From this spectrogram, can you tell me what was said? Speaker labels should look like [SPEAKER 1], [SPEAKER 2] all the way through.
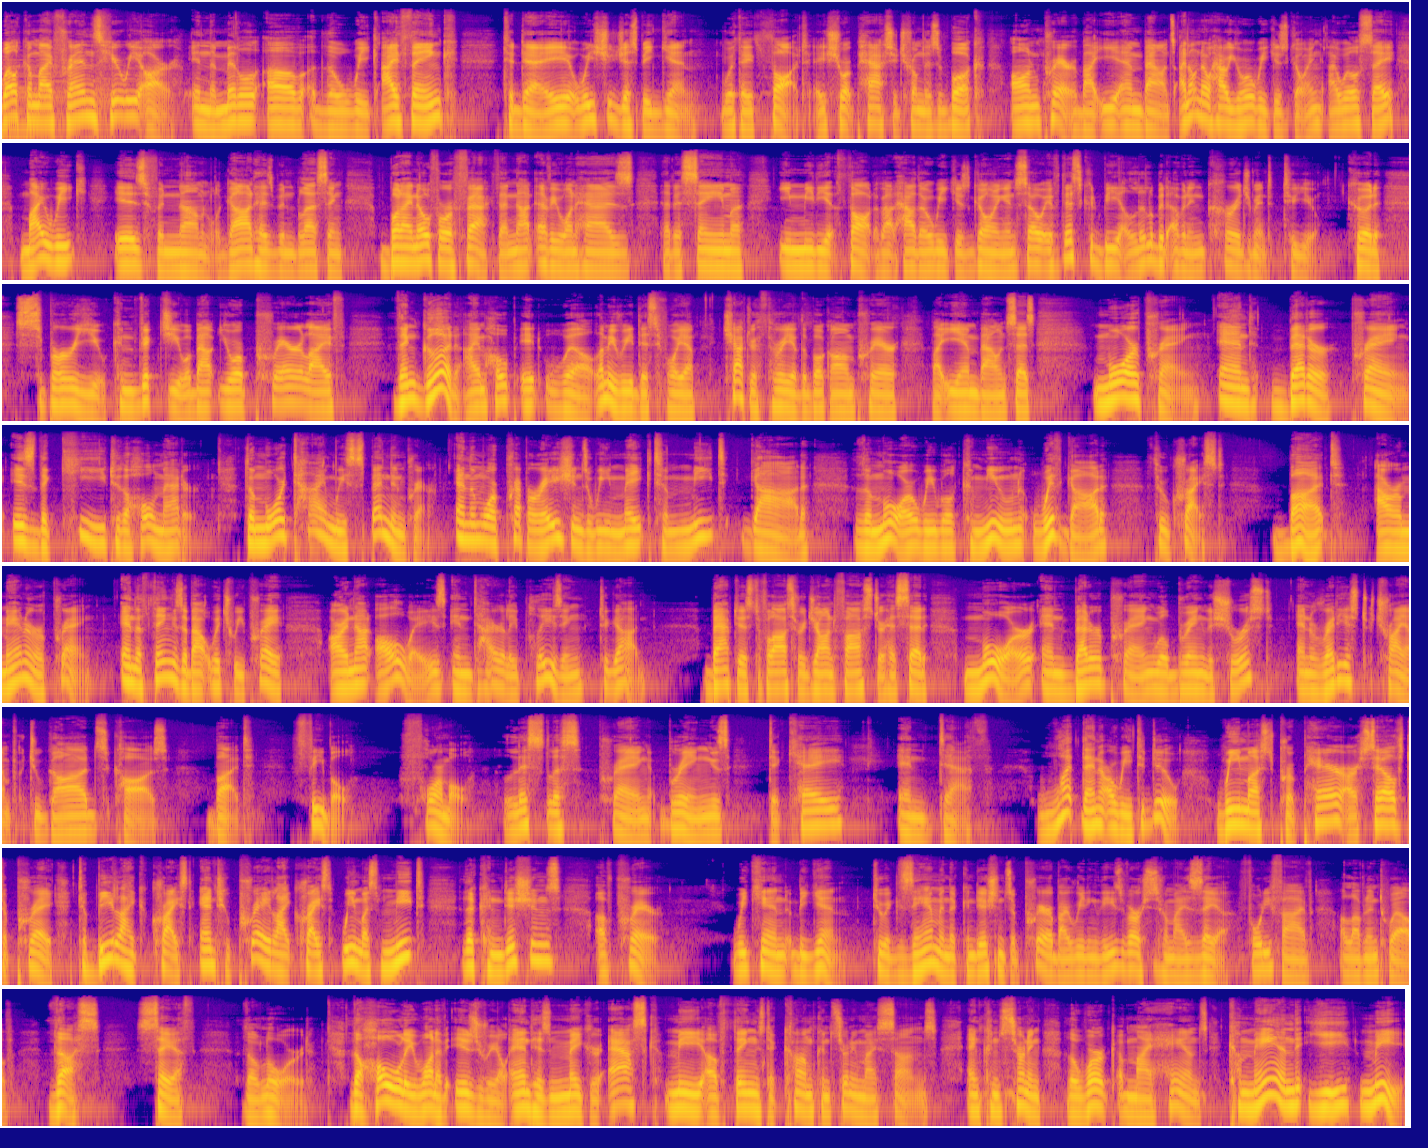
[SPEAKER 1] Welcome, my friends. Here we are in the middle of the week. I think today we should just begin with a thought, a short passage from this book on prayer by E.M. Bounds. I don't know how your week is going. I will say my week is phenomenal. God has been blessing, but I know for a fact that not everyone has that same immediate thought about how their week is going. And so if this could be a little bit of an encouragement to you, could spur you, convict you about your prayer life, then good. I hope it will. Let me read this for you. Chapter 3 of the book on prayer by E.M. Bounds says, More praying and better praying is the key to the whole matter. The more time we spend in prayer and the more preparations we make to meet God, the more we will commune with God through Christ. But our manner of praying and the things about which we pray are not always entirely pleasing to God. Baptist philosopher John Foster has said, More and better praying will bring the surest and readiest triumph to God's cause. But feeble, formal, listless praying brings decay and death. What then are we to do? We must prepare ourselves to pray, to be like Christ, and to pray like Christ. We must meet the conditions of prayer. We can begin to examine the conditions of prayer by reading these verses from Isaiah 45 11 and 12. Thus saith the Lord, the Holy One of Israel and his Maker, ask me of things to come concerning my sons, and concerning the work of my hands. Command ye me.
